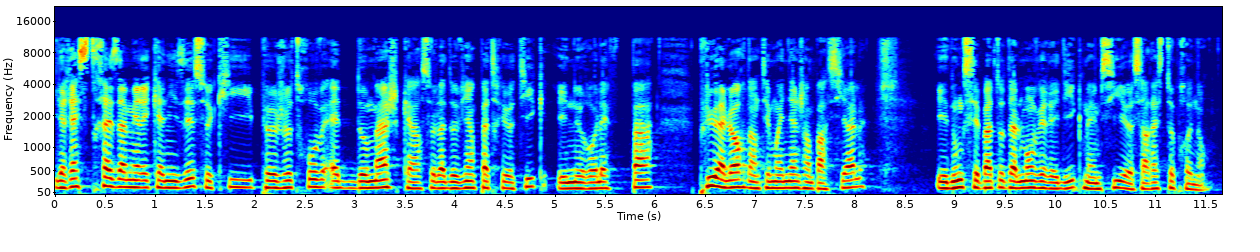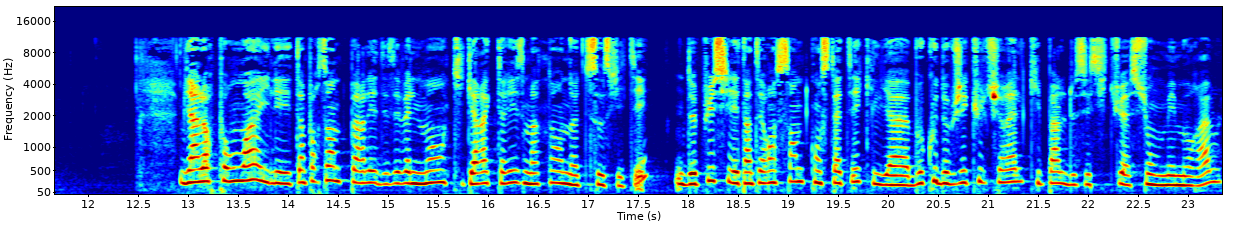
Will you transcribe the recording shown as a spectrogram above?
il reste très américanisé, ce qui peut, je trouve, être dommage car cela devient patriotique et ne relève pas plus alors d'un témoignage impartial. Et donc c'est pas totalement véridique, même si euh, ça reste prenant. Bien alors pour moi, il est important de parler des événements qui caractérisent maintenant notre société. De plus, il est intéressant de constater qu'il y a beaucoup d'objets culturels qui parlent de ces situations mémorables,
